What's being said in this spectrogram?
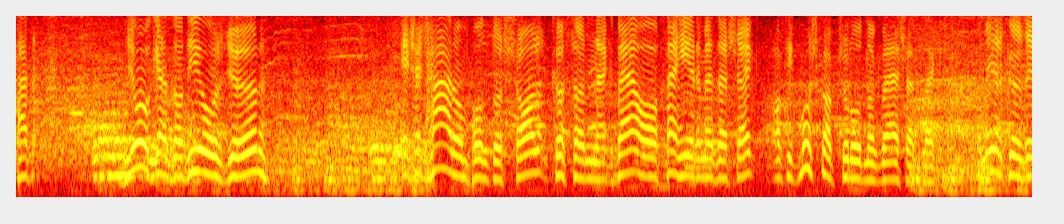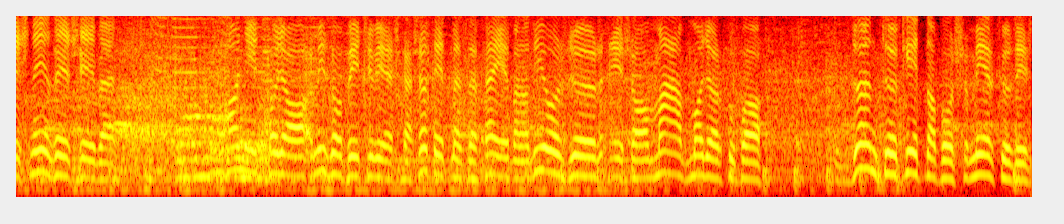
Hát jól kezd a Diós Győr, és egy három pontossal köszönnek be a fehérmezesek, akik most kapcsolódnak be esetleg a mérkőzés nézésébe. Annyit, hogy a Mizopécsi VSK sötétmezben fehérben a Diósgyőr és a MÁV Magyar Kupa döntő kétnapos mérkőzés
